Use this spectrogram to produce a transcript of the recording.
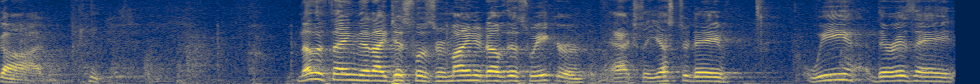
God. Another thing that I just was reminded of this week, or actually yesterday, we, there is a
